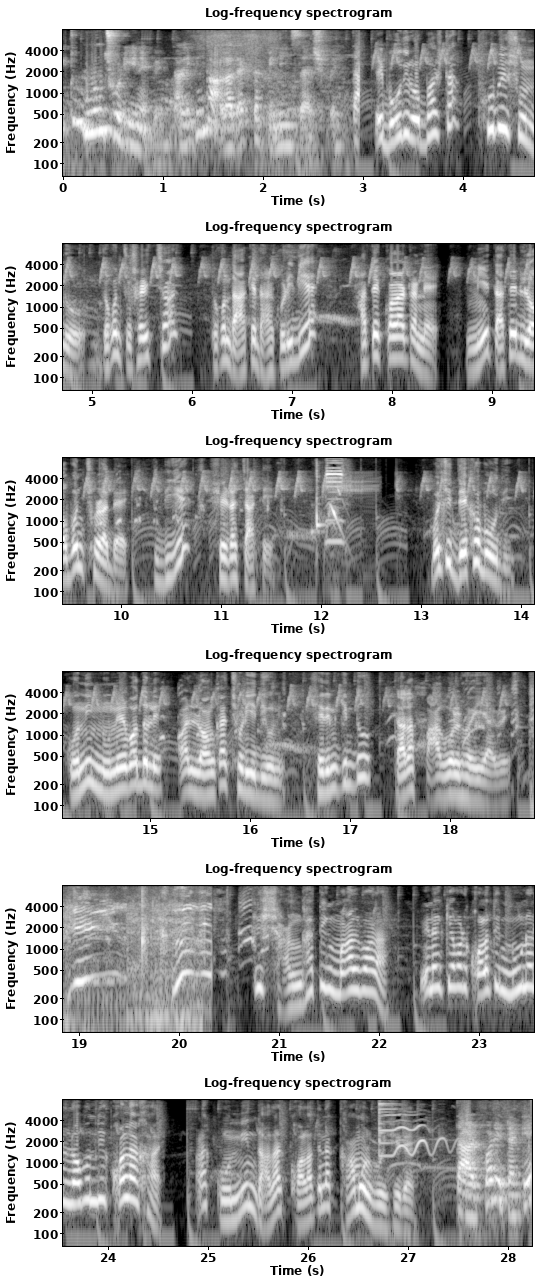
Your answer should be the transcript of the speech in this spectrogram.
একটু নুন ছড়িয়ে নেবে তাহলে কিন্তু আলাদা একটা ফিলিংস আসবে। এই বৌদির অভ্যাসটা খুবই সুন্দর। যখন চষার ইচ্ছা হয় তখন দাকে দাঁড় করিয়ে দিয়ে হাতে কলাটা নেয়। নিয়ে তাতে লবণ ছোড়া দেয়। দিয়ে সেটা চাটে। বলছি দেখো বৌদি কোনদিন নুনের বদলে আর লঙ্কা ছড়িয়ে দিওনি। সেদিন কিন্তু দাদা পাগল হয়ে যাবে। কি সাংঘাতিক মাল বাড়া? এ নাকি আবার কলাতে নুন আর লবণ দিয়ে কলা খায়? আর কোন দিন দাদার কলাতে না কামড় বইছে দেয় তারপর এটাকে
